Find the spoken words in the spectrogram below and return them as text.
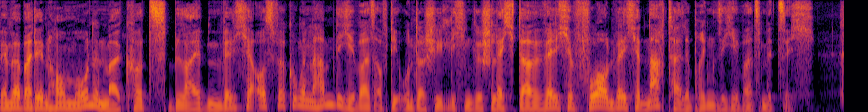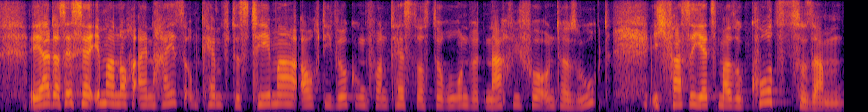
Wenn wir bei den Hormonen mal kurz bleiben, welche Auswirkungen haben die jeweils auf die unterschiedlichen Geschlechter? Welche Vor- und welche Nachteile bringen sie jeweils mit sich? Ja, das ist ja immer noch ein heiß umkämpftes Thema. Auch die Wirkung von Testosteron wird nach wie vor untersucht. Ich fasse jetzt mal so kurz zusammen.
